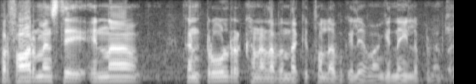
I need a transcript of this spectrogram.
ਪਰਫਾਰਮੈਂਸ ਤੇ ਇੰਨਾ ਕੰਟਰੋਲ ਰੱਖਣ ਵਾਲਾ ਬੰਦਾ ਕਿੱਥੋਂ ਲੱਭ ਕੇ ਲਿਆਵਾਂਗੇ? ਨਹੀਂ ਲੱਭਣਾ ਭਾਜੀ।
